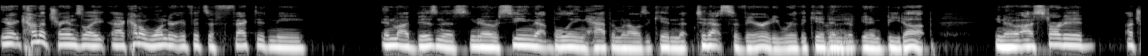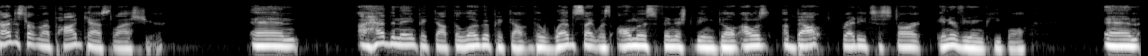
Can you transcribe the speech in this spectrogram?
you know, it kind of translate, I kind of wonder if it's affected me in my business, you know, seeing that bullying happen when I was a kid and that, to that severity where the kid ended up getting beat up. You know, I started, I tried to start my podcast last year and I had the name picked out, the logo picked out, the website was almost finished being built. I was about ready to start interviewing people. And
